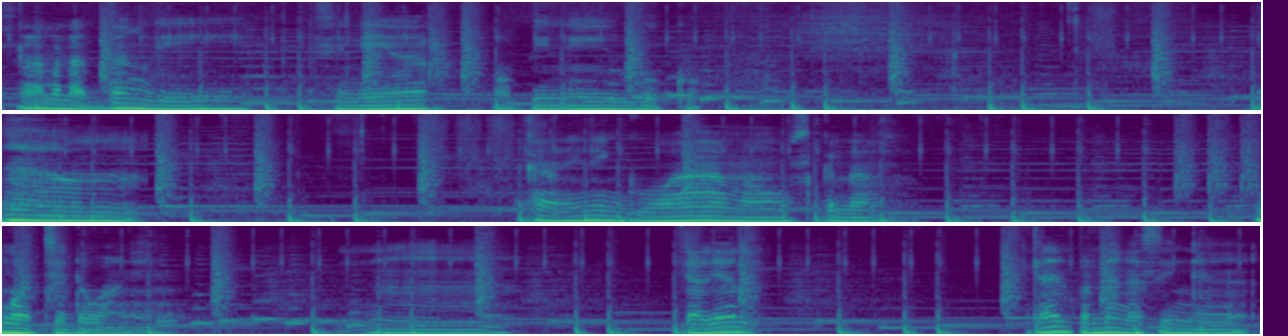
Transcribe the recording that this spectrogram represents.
selamat datang di senior opini buku. Um, kali ini gua mau sekedar ngoceh doang ya. Hmm, kalian kalian pernah gak sih nge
